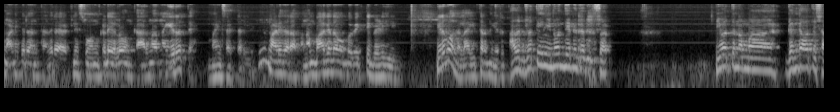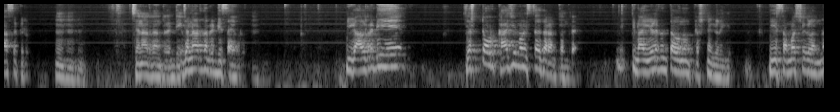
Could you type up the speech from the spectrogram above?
ಮಾಡಿದಿರ ಅಂತಂದ್ರೆ ಅಟ್ಲೀಸ್ಟ್ ಒಂದ್ ಕಡೆ ಎಲ್ಲೋ ಒಂದ್ ಕಾರ್ನರ್ನ ಇರುತ್ತೆ ಮೈಂಡ್ ಸೆಟ್ ಅಲ್ಲಿ ಮಾಡಿದಾರಪ್ಪ ನಮ್ಮ ಭಾಗದ ಒಬ್ಬ ವ್ಯಕ್ತಿ ಬೆಳಿಲಿ. ಇರ್ಬೋದಲ್ಲ ಈ ಥರನೇ ಇರುತ್ತೆ. ಅದ್ರ ಜೊತೆ ಇನ್ನೊಂದೇನಿದೆ ಅಂದ್ರೆ ಸರ್? ಇವತ್ತು ನಮ್ಮ ಗಂಗಾವತಿ ಶಾಸಕರು. ಹ್ಮ್ ಹ್ಮ್ ಹ್ಮ್. ಜನಾರ್ದನ್ ರೆಡ್ಡಿ ಜನಾರ್ದನ್ ರೆಡ್ಡಿ ಸಾಹೇಬರು. ಈಗ ಆಲ್ರೆಡಿ ಎಷ್ಟು ಅವ್ರು ಕಾಳಜಿ ವಹಿಸ್ತಾ ಇದಾರೆ ಅಂತಂದ್ರೆ ನಾ ಹೇಳಿದಂತ ಒಂದೊಂದು ಪ್ರಶ್ನೆಗಳಿಗೆ ಈ ಸಮಸ್ಯೆಗಳನ್ನ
